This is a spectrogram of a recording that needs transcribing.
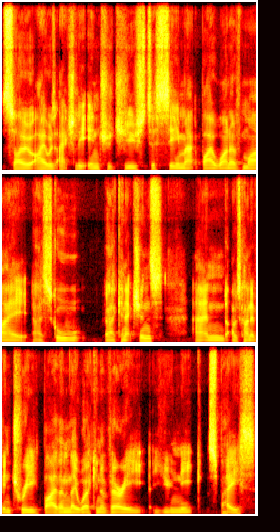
So, I was actually introduced to CMAC by one of my uh, school uh, connections, and I was kind of intrigued by them. They work in a very unique space,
